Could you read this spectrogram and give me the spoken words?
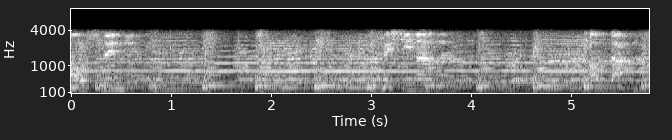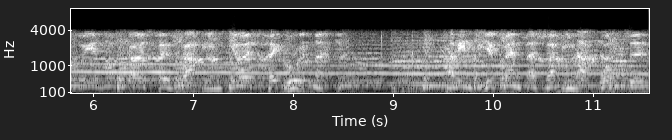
Olsztyn, Rzesina, Oddach, to jednostka OSP Żabin i OSP Górne. A więc dziewczęta Żabina, chłopcy.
